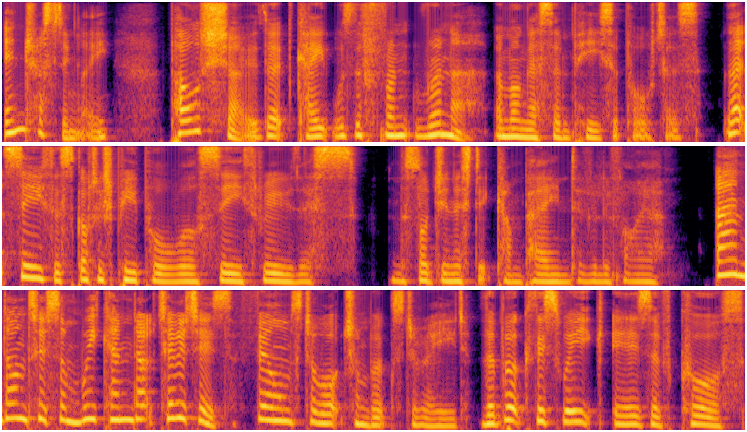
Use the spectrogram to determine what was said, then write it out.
Interestingly, polls show that Kate was the front runner among SNP supporters. Let's see if the Scottish people will see through this misogynistic campaign to vilify her. And on to some weekend activities films to watch and books to read. The book this week is, of course,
